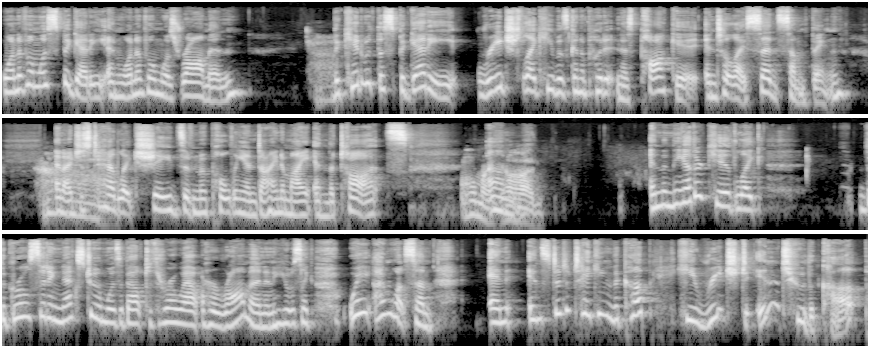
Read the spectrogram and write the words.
one of them was spaghetti and one of them was ramen. The kid with the spaghetti reached like he was going to put it in his pocket until I said something. And I just had like shades of Napoleon Dynamite and the tots. Oh my um, God. And then the other kid, like, the girl sitting next to him was about to throw out her ramen, and he was like, Wait, I want some. And instead of taking the cup, he reached into the cup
